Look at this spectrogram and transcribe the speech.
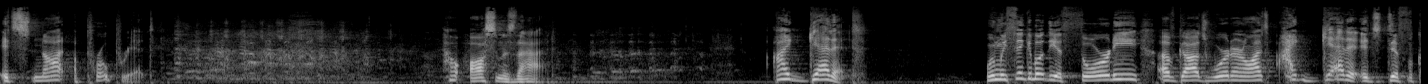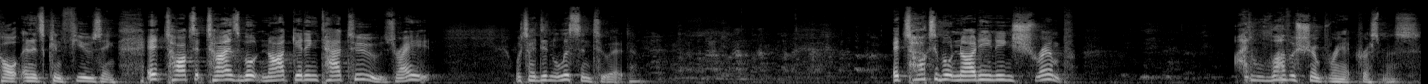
It's not appropriate. How awesome is that? I get it. When we think about the authority of God's word in our lives, I get it. It's difficult and it's confusing. It talks at times about not getting tattoos, right? Which I didn't listen to it. It talks about not eating shrimp. I love a shrimp ring at Christmas.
